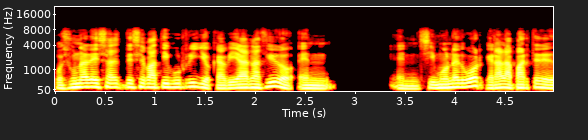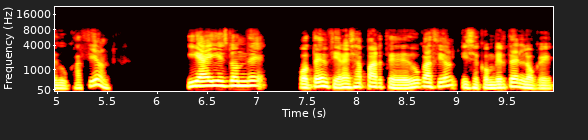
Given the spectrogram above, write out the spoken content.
pues una de esas, de ese batiburrillo que había nacido en, en Simo Network era la parte de educación. Y ahí es donde potencian esa parte de educación y se convierte en lo que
